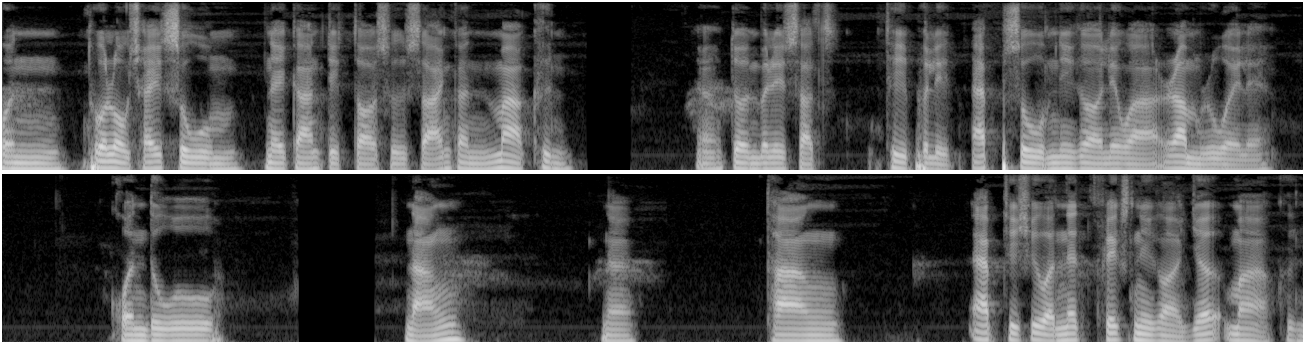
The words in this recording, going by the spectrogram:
คนทั่วโลกใช้ซูมในการติดต่อสื่อสารกันมากขึ้น จนบริษัทที่ผลิตแอปซูมนี่ก็เรียกว่าร่ำรวยเลย คนดูหนังนะทาง แอปที่ชื่อว่า Netflix นี่ก็เยอะมากขึ้น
